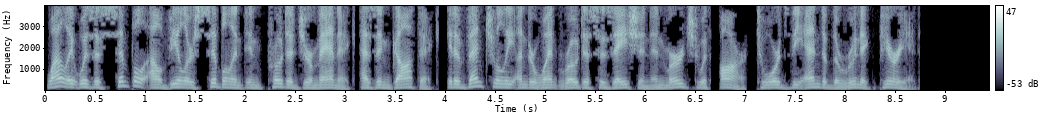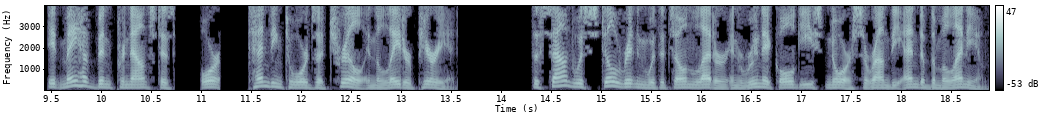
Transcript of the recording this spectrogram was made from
While it was a simple alveolar sibilant in Proto-Germanic as in Gothic, it eventually underwent rhoticization and merged with, r, towards the end of the Runic period. It may have been pronounced as, or, tending towards a trill in the later period. The sound was still written with its own letter in runic Old East Norse around the end of the millennium.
